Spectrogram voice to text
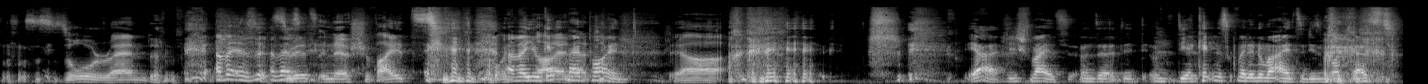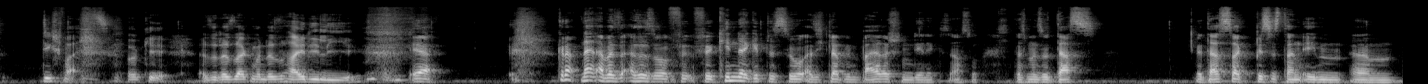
Das ist so random. Aber es, es, jetzt in der Schweiz. aber you get my point. Ja. Ja, die Schweiz. Unser, die, und die Erkenntnisquelle Nummer eins in diesem Podcast. die Schweiz. Okay, also da sagt man das Heidi Lee. Ja. Genau, nein, aber so- also so für, für Kinder gibt es so, also ich glaube im bayerischen Dialekt ist auch so, dass man so das, das sagt, bis es dann eben ähm,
